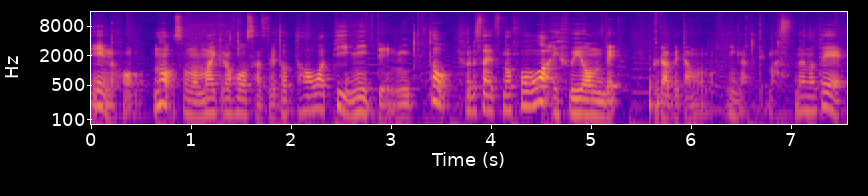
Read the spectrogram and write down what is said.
A の方のそのマイクロフォーサーズで撮った方は T2.2 とフルサイズの方は F4 で比べたものになってます。なので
